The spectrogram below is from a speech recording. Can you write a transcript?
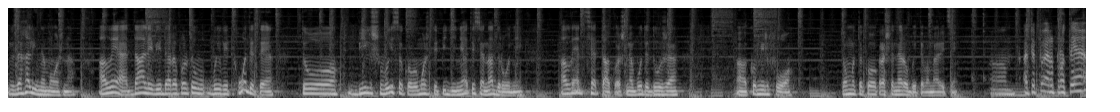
взагалі не можна. Але далі від аеропорту ви відходите, то більш високо ви можете підійнятися на дроні. Але це також не буде дуже а, комільфо. Тому такого краще не робити в Америці. А тепер про те,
